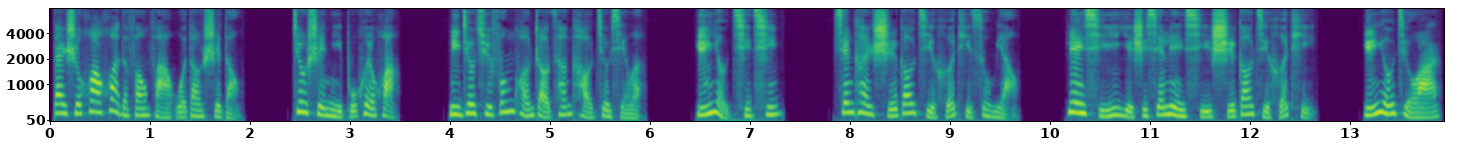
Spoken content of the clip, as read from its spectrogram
但是画画的方法我倒是懂。就是你不会画，你就去疯狂找参考就行了。云有七七，先看石膏几何体素描，练习也是先练习石膏几何体。云有九儿，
